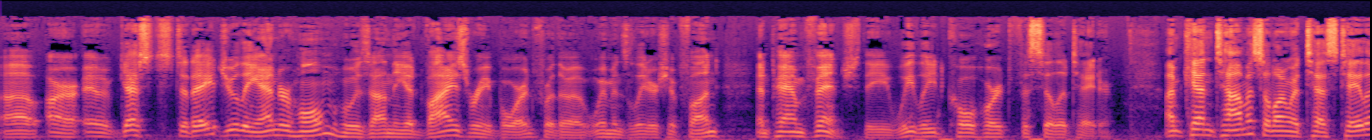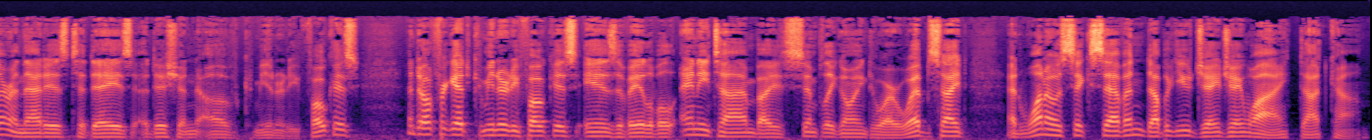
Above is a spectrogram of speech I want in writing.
uh, our uh, guests today, Julie Anderholm, who is on the advisory board for the Women's Leadership Fund, and Pam Finch, the We Lead cohort facilitator. I'm Ken Thomas, along with Tess Taylor, and that is today's edition of Community Focus. And don't forget, Community Focus is available anytime by simply going to our website at 1067wjjy.com.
